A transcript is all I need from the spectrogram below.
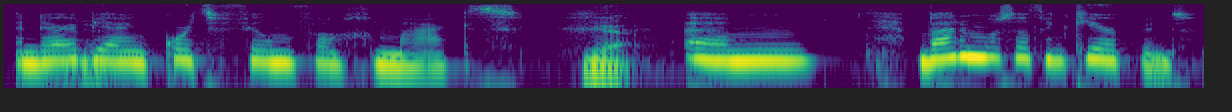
En daar heb Ja. jij een korte film van gemaakt. Ja. Um, waarom was dat een keerpunt?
